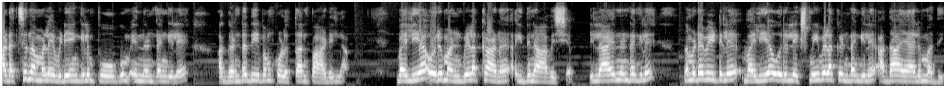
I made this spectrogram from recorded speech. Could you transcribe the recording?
അടച്ച് നമ്മൾ എവിടെയെങ്കിലും പോകും എന്നുണ്ടെങ്കിൽ അഖണ്ഡ ദീപം കൊളുത്താൻ പാടില്ല. വലിയ ഒരു മൺവിളക്കാണ് ഇതിനാവശ്യം. ഇല്ല എന്നുണ്ടെങ്കിൽ നമ്മുടെ വീട്ടിൽ വലിയ ഒരു ലക്ഷ്മി വിളക്ക് ഉണ്ടെങ്കിൽ അതായാലും മതി.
